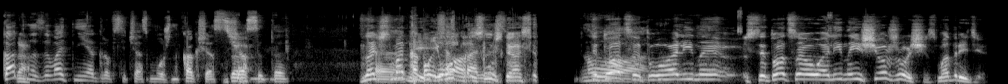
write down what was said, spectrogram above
как Да. называть негров сейчас можно? Как сейчас? Да. Сейчас это. Значит, э, смотри, какой вот, правильный слушайте, а Ну ситуация у Алины, ситуация у Алины еще жестче. Смотрите,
